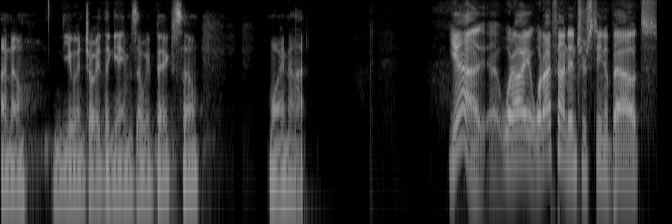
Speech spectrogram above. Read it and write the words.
I know you enjoyed the games that we picked, so why not? Yeah, uh, what I what I found interesting about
